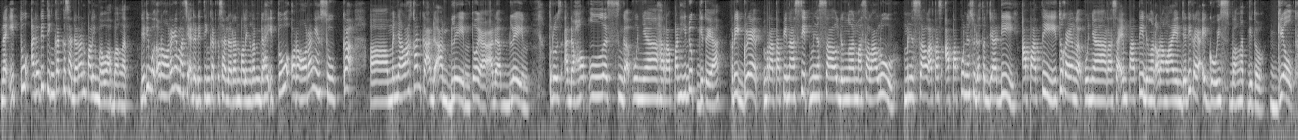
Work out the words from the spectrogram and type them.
Nah, itu ada di tingkat kesadaran paling bawah banget. Jadi buat orang-orang yang masih ada di tingkat kesadaran paling rendah itu orang-orang yang suka uh, menyalahkan keadaan blame tuh ya, ada blame. Terus ada hopeless, nggak punya harapan hidup gitu ya regret, meratapi nasib, menyesal dengan masa lalu, menyesal atas apa pun yang sudah terjadi, apati, itu kayak nggak punya rasa empati dengan orang lain, jadi kayak egois banget gitu. Guilt,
